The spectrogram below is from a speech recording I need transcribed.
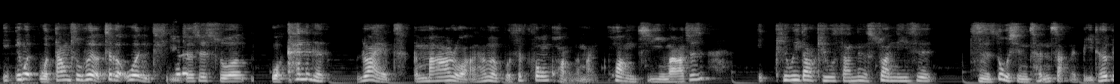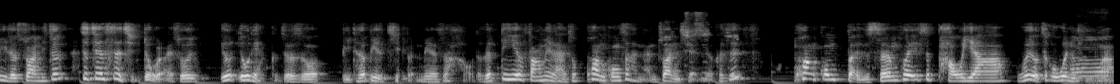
因因为我当初会有这个问题，就是说我看那个 Riot 跟 Mara 他们不是疯狂的买矿机吗？就是 Q 一到 Q 三那个算力是。指数型成长的比特币的算力，就这件事情对我来说有有两个，就是说比特币的基本面是好的。可第二方面来说，矿工是很难赚钱的。可是矿工本身会是抛压，不会有这个问题吗？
